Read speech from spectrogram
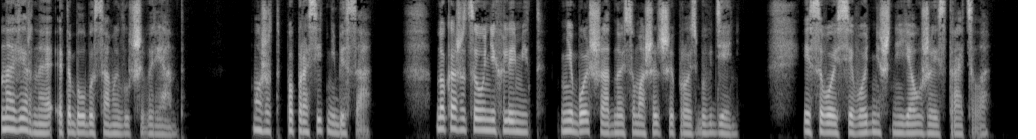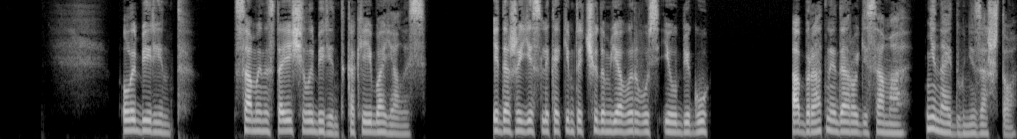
наверное, это был бы самый лучший вариант. Может, попросить небеса. Но, кажется, у них лимит не больше одной сумасшедшей просьбы в день. И свой сегодняшний я уже истратила. Лабиринт. Самый настоящий лабиринт, как я и боялась. И даже если каким-то чудом я вырвусь и убегу, обратной дороги сама не найду ни за что.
